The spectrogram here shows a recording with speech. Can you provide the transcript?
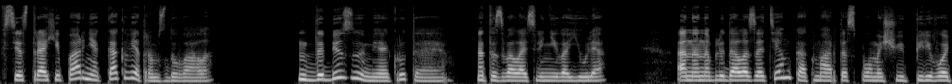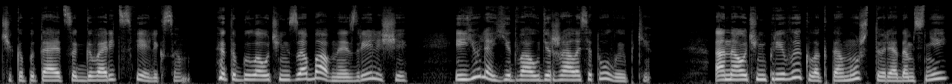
все страхи парня как ветром сдувало. «Да безумие крутая», — отозвалась лениво Юля. Она наблюдала за тем, как Марта с помощью переводчика пытается говорить с Феликсом. Это было очень забавное зрелище, и Юля едва удержалась от улыбки. Она очень привыкла к тому, что рядом с ней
